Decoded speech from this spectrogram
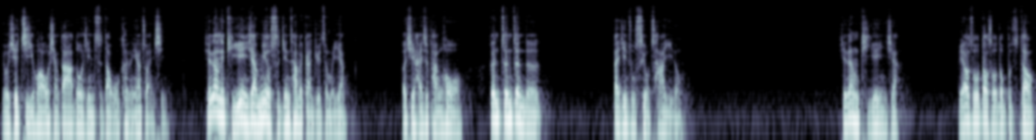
有一些计划，我想大家都已经知道，我可能要转型。先让你体验一下没有时间差的感觉怎么样，而且还是盘后哦，跟真正的带进出是有差异的哦。先让你体验一下，不要说到时候都不知道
